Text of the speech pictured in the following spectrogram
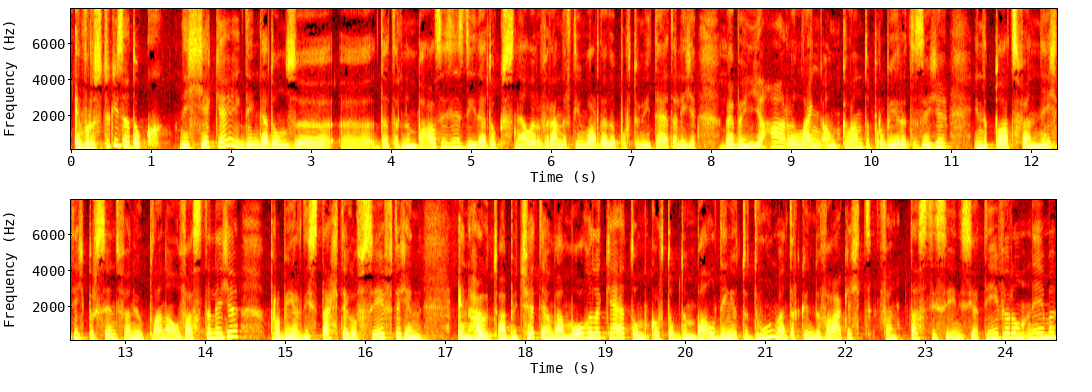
en voor een stuk is dat ook niet gek. Hè? Ik denk dat, onze, uh, dat er een basis is die dat ook sneller verandert in waar dat opportuniteiten liggen. We hebben jarenlang aan klanten proberen te zeggen, in de plaats van 90% van uw plan al vast te leggen, probeer die 80 of 70 en, en houd wat budget en wat mogelijkheid om kort op de bal dingen te doen, want er kunnen vaak echt fantastische initiatieven rondnemen.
